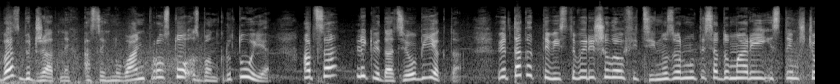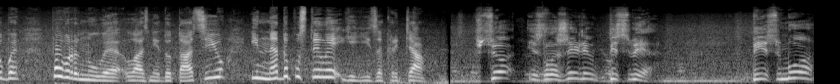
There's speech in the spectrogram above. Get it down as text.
без бюджетних асигнувань просто збанкрутує. А це ліквідація об'єкта. Відтак активісти вирішили офіційно звернутися до мерії із тим, щоб повернули лазні дотацію і не допустили її закриття все изложили в письме. Письмо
